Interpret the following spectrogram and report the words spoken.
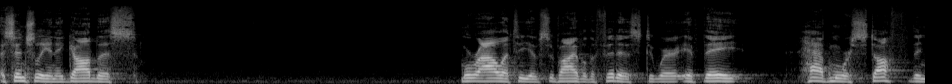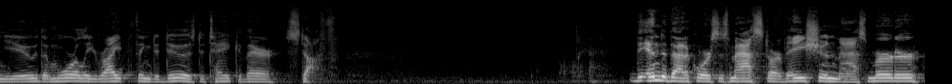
essentially in a godless morality of survival of the fittest, to where if they have more stuff than you, the morally right thing to do is to take their stuff. The end of that, of course, is mass starvation, mass murder.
